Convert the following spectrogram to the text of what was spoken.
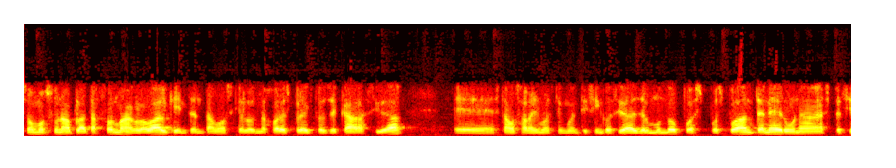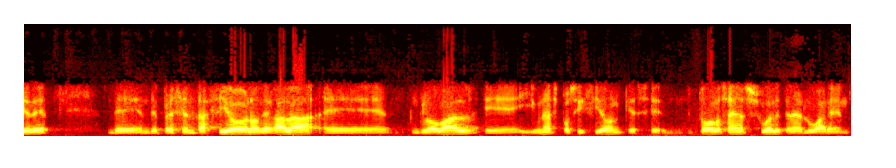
somos una plataforma global que intentamos que los mejores proyectos de cada ciudad, estamos ahora mismo en 55 ciudades del mundo, pues, pues puedan tener una especie de de, presentación o de gala eh, global eh, y una exposición que se, todos los años suele tener lugar en,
